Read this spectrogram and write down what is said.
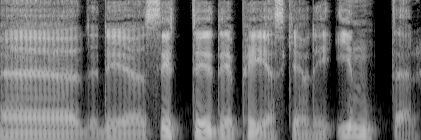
Eh, det är City, det är PSG och det är Inter.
